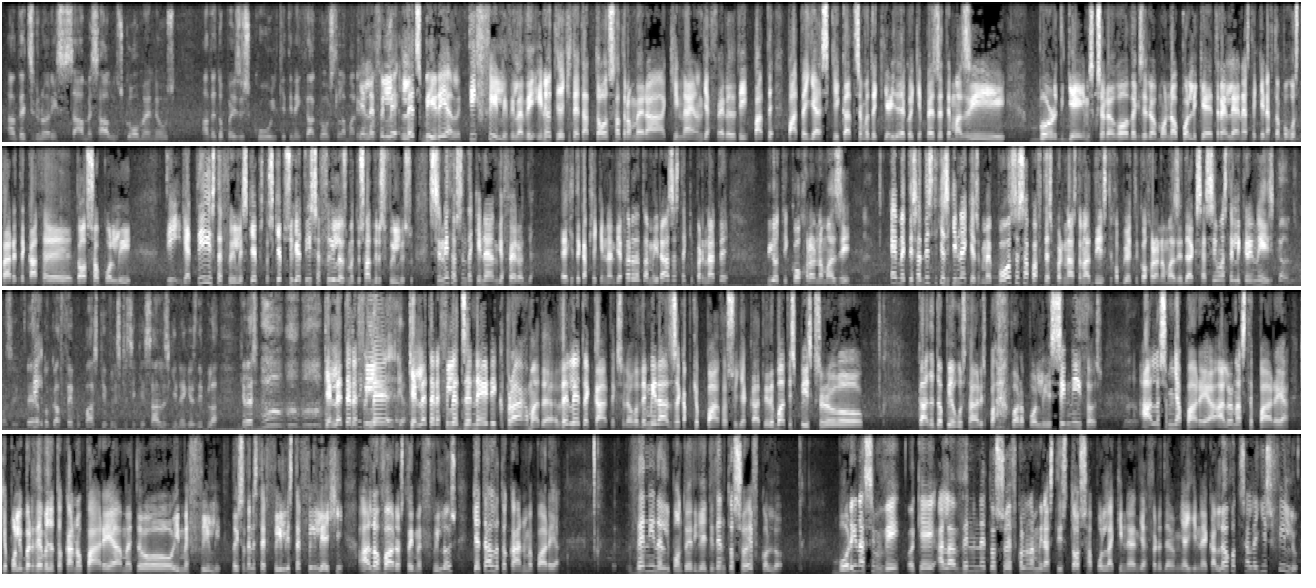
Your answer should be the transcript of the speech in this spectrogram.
αν δεν τις γνωρίσεις άμεσα άλλους γκόμενους, αν δεν το παίζεις cool και την έχει δαγκώσει τη λαμαρία. Και λέει φίλε, let's be real. Τι φίλοι, δηλαδή, είναι ότι έχετε τα τόσα τρομερά κοινά ενδιαφέροντα. Τι πάτε, πάτε για σκι κάθε Σαββατοκύριακο και παίζετε μαζί board games, ξέρω εγώ, δεν ξέρω, Monopoly και τρελαίνεστε και είναι αυτό που γουστάρετε κάθε τόσο πολύ. Τι, γιατί είστε φίλοι, σκέψτε το. Σκέψου γιατί είσαι φίλος με τους άντρες φίλου σου. Συνήθως είναι τα κοινά ενδιαφέροντα. Έχετε κάποια κοινά ενδιαφέροντα, τα μοιράζεστε και περνάτε ποιοτικό χρόνο μαζί. Ναι. Ε, με τις αντίστοιχες γυναίκες, με πόσες από αυτές περνάς τον αντίστοιχο ποιοτικό χρόνο μαζί, εντάξει, ας είμαστε ειλικρινείς. Τι κάνεις μαζί. Πέρα από τον καφέ που πας και βρίσκεσαι και σε άλλες γυναίκες δίπλα και λες. Και λέτε, ρε Είναι φίλε, κλαδιά. και λέτε ρε φίλε generic πράγματα. Δεν λέτε κάτι, ξέρω εγώ. Δεν μοιράζεσαι κάποιο πάθος σου για κάτι. Δεν μπορεί να της πεις, ξέρω εγώ, κάτι το οποίο γουστάρεις πάρα, πάρα πολύ. Συνήθως. Ναι. Άλλο σε μια παρέα, άλλο να είστε παρέα. Και πολλοί μπερδεύονται το κάνω παρέα με το είμαι φίλοι. Δηλαδή, όταν είστε φίλοι, είστε φίλοι. Έχει άλλο βάρος το είμαι φίλος και το άλλο το κάνουμε παρέα. Δεν είναι λοιπόν το ίδιο γιατί δεν είναι τόσο εύκολο. Μπορεί να συμβεί, οκ, αλλά δεν είναι τόσο εύκολο να μοιραστείς τόσα πολλά κοινά ενδιαφέροντα με μια γυναίκα λόγω της αλλαγής φύλου.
